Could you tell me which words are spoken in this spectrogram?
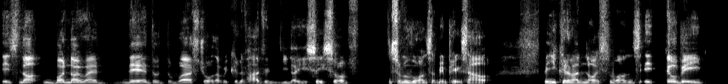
it's not by nowhere near the, the worst draw that we could have had. And you know, you see some of some of the ones that have been picked out but you could have had nicer ones. It it'll be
